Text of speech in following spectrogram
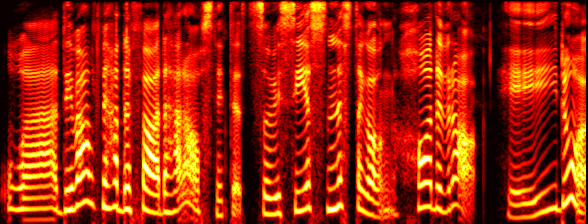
Och det var allt vi hade för det här avsnittet, så vi ses nästa gång. Ha det bra! Hej då!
